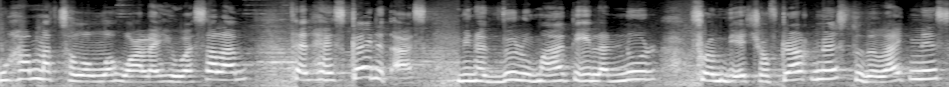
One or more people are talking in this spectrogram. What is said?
Muhammad sallallahu alaihi wasallam that has guided us minad dhulumati nur from the edge of darkness to the likeness,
